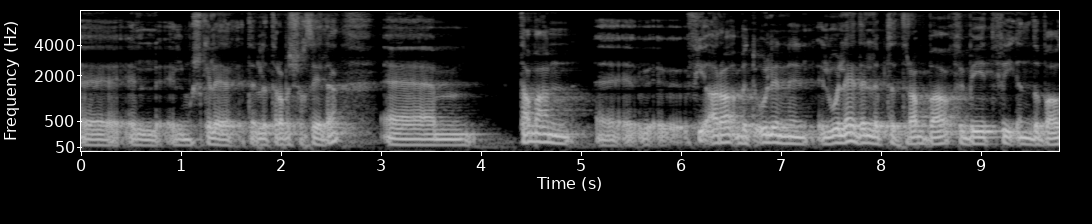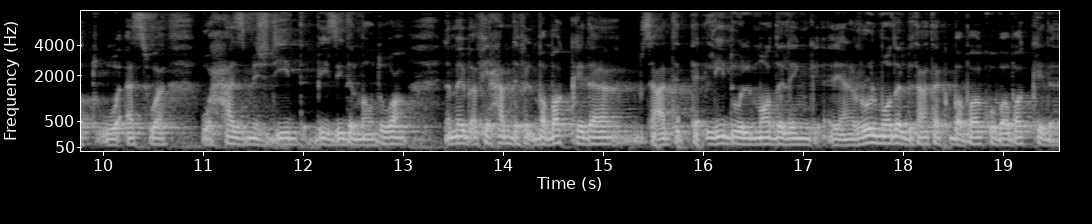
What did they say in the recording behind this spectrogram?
المشكلة الاضطراب الشخصية ده. طبعا في آراء بتقول إن الولادة اللي بتتربى في بيت فيه انضباط وقسوة وحزم شديد بيزيد الموضوع. لما يبقى في حد في الباباك كده ساعات التقليد وال modeling يعني ال role model بتاعتك باباك وباباك كده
